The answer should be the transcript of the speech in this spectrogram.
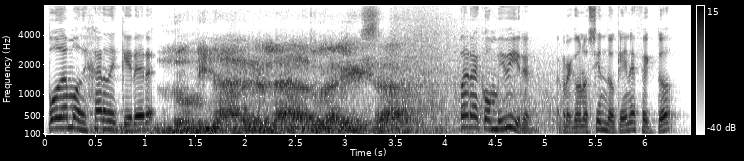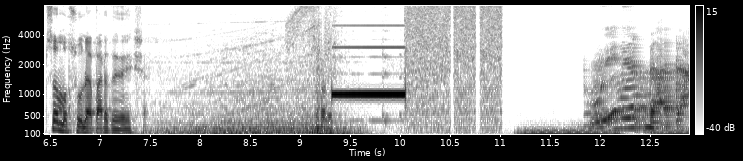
podamos dejar de querer Dominar la naturaleza. para convivir, reconociendo que en efecto somos una parte de ella. Buena data.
